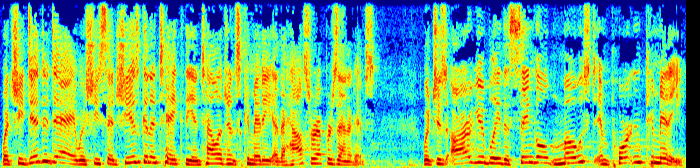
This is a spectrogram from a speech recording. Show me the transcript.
What she did today was she said she is going to take the Intelligence Committee of the House of Representatives, which is arguably the single most important committee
